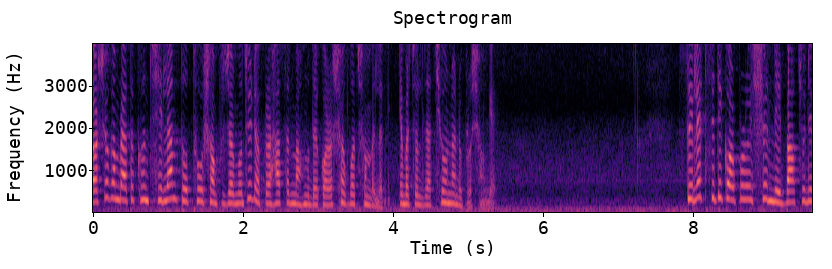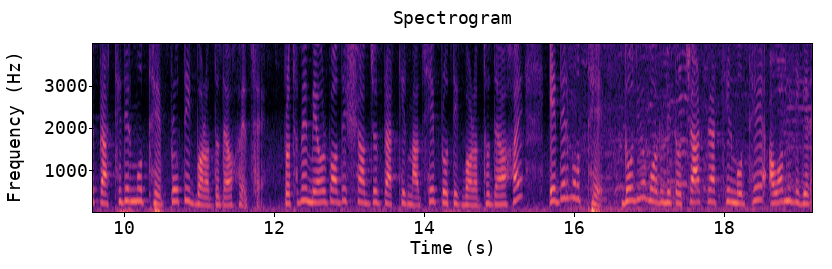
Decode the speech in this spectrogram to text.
দর্শক, আমরা এতক্ষণ ছিলাম তথ্য ও সম্প্রচার মন্ত্রী ডক্টর হাসান মাহমুদের করা সংবাদ সম্মেলনে। এবার চলে যাচ্ছি অন্যান্য প্রসঙ্গে। সিলেট সিটি কর্পোরেশন নির্বাচনে প্রার্থীদের মধ্যে প্রতীক বরাদ্দ দেওয়া হয়েছে। প্রথমে মেয়র পদের সাতজন প্রার্থীর মাঝে প্রতীক বরাদ্দ দেওয়া হয়। এদের মধ্যে দলীয় মনোনীত চার প্রার্থীর মধ্যে আওয়ামী লীগের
